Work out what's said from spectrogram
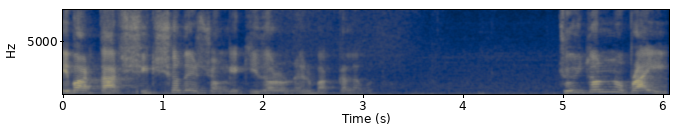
এবার তার শিষ্যদের সঙ্গে কি ধরনের বাক্যালাপ হতো চৈতন্য প্রায়ই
